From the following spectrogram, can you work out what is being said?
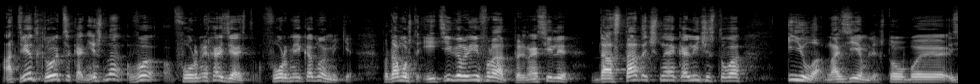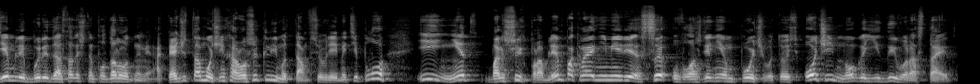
Ответ кроется, конечно, в форме хозяйства, в форме экономики. Потому что и Тигр, и Ефрат приносили достаточное количество ила на земле, чтобы земли были достаточно плодородными. Опять же, там очень хороший климат, там все время тепло, и нет больших проблем, по крайней мере, с увлажнением почвы. То есть, очень много еды вырастает.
